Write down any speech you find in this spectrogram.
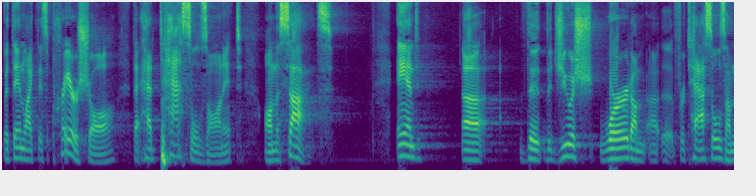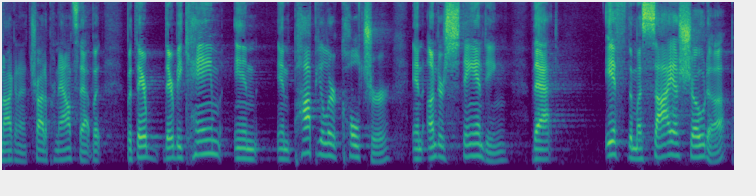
but then like this prayer shawl that had tassels on it on the sides. And uh, the, the Jewish word um, uh, for tassels, I'm not going to try to pronounce that, but, but there, there became in, in popular culture an understanding that if the Messiah showed up,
